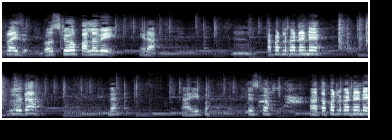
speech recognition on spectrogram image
first prize. Goes to Pallavi. ఇరా. చప్పట్లు కొట్టండి. అమ్ములు దా. దా. తీసుకో. తప్పట్లు కొట్టండి.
